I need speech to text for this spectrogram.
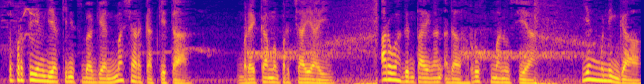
Seperti yang diyakini sebagian masyarakat kita, mereka mempercayai arwah gentayangan adalah ruh manusia yang meninggal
